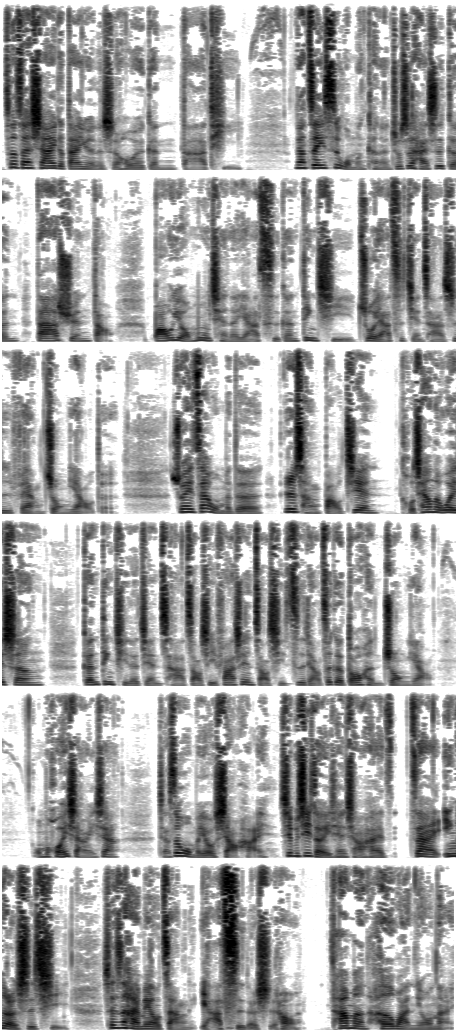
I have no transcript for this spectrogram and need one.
这在下一个单元的时候会跟大家提。那这一次我们可能就是还是跟大家宣导，保有目前的牙齿跟定期做牙齿检查是非常重要的。所以在我们的日常保健、口腔的卫生跟定期的检查、早期发现、早期治疗，这个都很重要。我们回想一下。假设我们有小孩，记不记得以前小孩在婴儿时期，甚至还没有长牙齿的时候，他们喝完牛奶，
